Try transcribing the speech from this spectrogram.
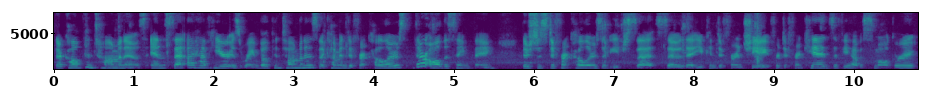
They're called pentominoes, and the set I have here is rainbow pentominoes that come in different colors. They're all the same thing. There's just different colors of each set so that you can differentiate for different kids if you have a small group,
